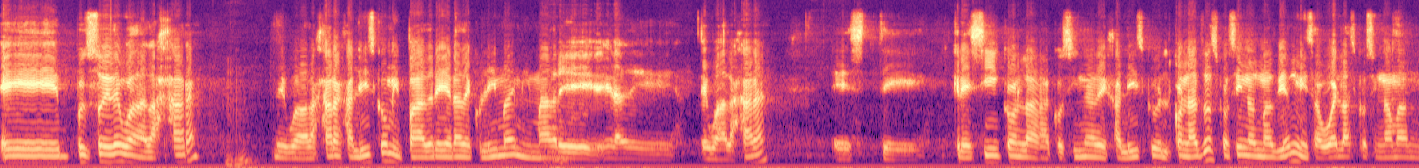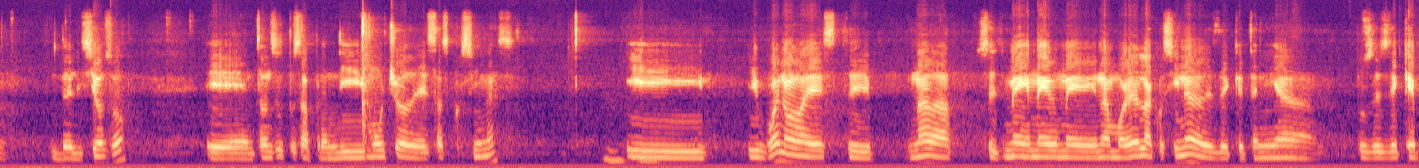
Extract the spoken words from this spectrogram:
Eh, pues soy de Guadalajara de Guadalajara, Jalisco. Mi padre era de Colima y mi madre era de, Guadalajara. Este, crecí con la cocina de Jalisco, con las dos cocinas más bien. Mis abuelas cocinaban delicioso. Eh, entonces pues aprendí mucho de esas cocinas. y, y, bueno, este, nada, me, me, me, enamoré de la cocina desde que tenía, pues desde que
